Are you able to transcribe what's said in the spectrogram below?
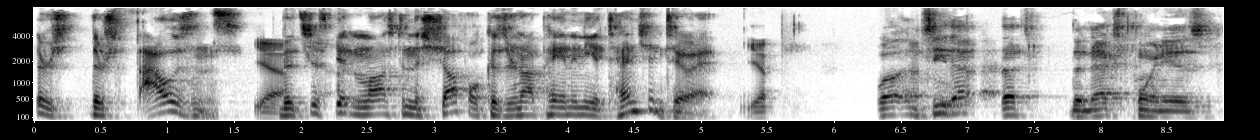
There's there's thousands yeah. that's just getting lost in the shuffle because they're not paying any attention to it. Yep. Well, and Absolutely. see that that's the next point is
